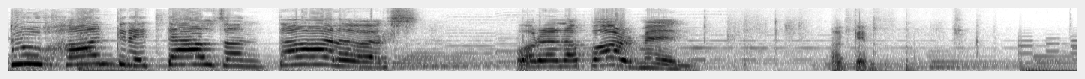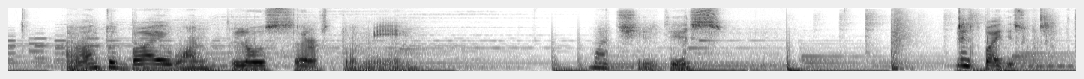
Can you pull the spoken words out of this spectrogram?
$200,000 for an apartment. Okay. I want to buy one closer to me. How much is this? Let's buy this one.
